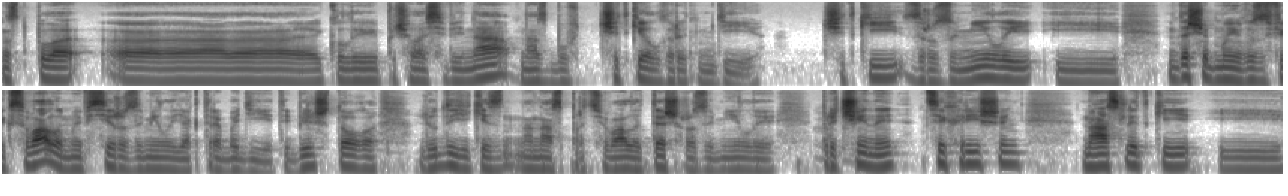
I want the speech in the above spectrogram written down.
наступила, е, коли почалася війна, у нас був чіткий алгоритм дії чіткий, зрозумілий, і не те, щоб ми його зафіксували, ми всі розуміли, як треба діяти. Більш того, люди, які на нас працювали, теж розуміли причини цих рішень, наслідки і.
